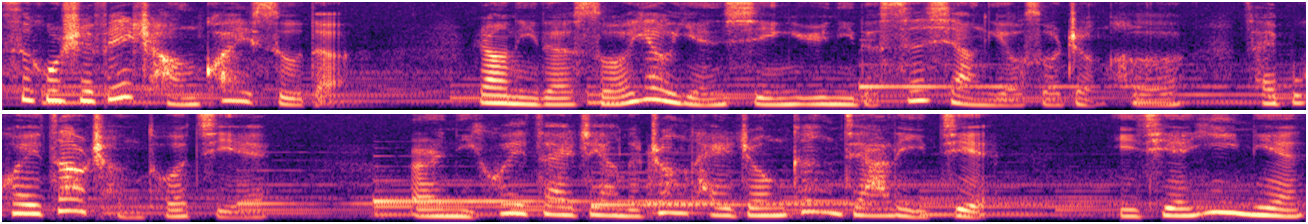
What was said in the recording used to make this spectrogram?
似乎是非常快速的，让你的所有言行与你的思想有所整合，才不会造成脱节，而你会在这样的状态中更加理解。一切意念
